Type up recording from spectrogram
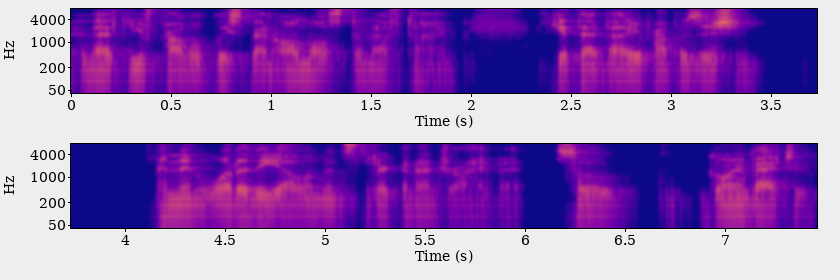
and that you've probably spent almost enough time. Get that value proposition. And then what are the elements that are going to drive it? So going back to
